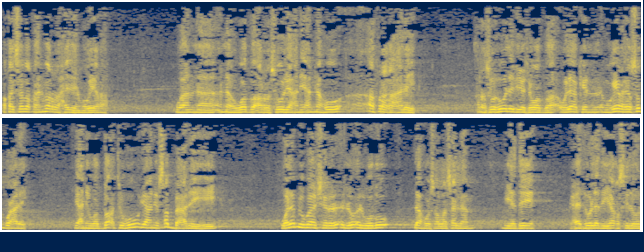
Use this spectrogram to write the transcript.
وقد سبق أن مر حديث المغيرة وأن أنه وضأ الرسول يعني أنه أفرغ عليه. الرسول هو الذي يتوضأ ولكن المغيرة يصب عليه. يعني وضأته يعني صب عليه. ولم يباشر الوضوء له صلى الله عليه وسلم بيديه بحيث هو الذي يغسل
